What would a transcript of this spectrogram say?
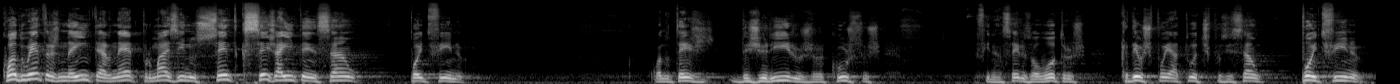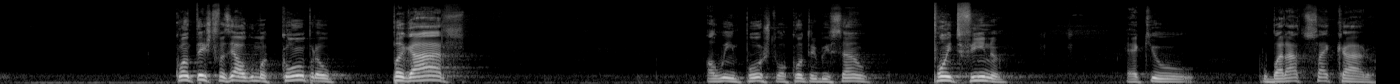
Quando entras na internet, por mais inocente que seja a intenção, põe-te fino. Quando tens de gerir os recursos financeiros ou outros que Deus põe à tua disposição, põe-te fino. Quando tens de fazer alguma compra ou pagar algum imposto ou contribuição, põe-te fino. É que o, o barato sai caro.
